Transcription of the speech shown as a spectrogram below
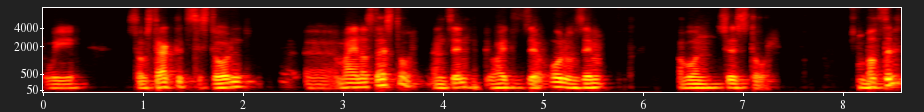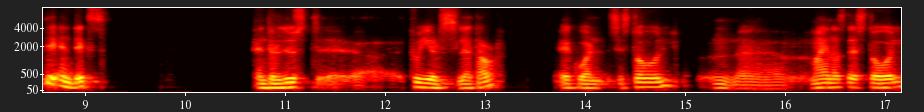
we subtracted systole uh, minus diastole and then divided the, all of them upon systole. Pulsatility index introduced uh, two years later equal systole uh, minus diastole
